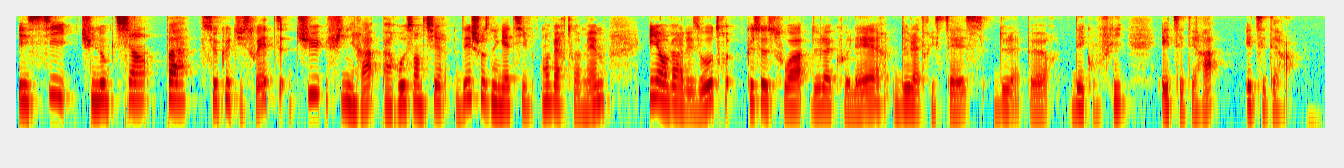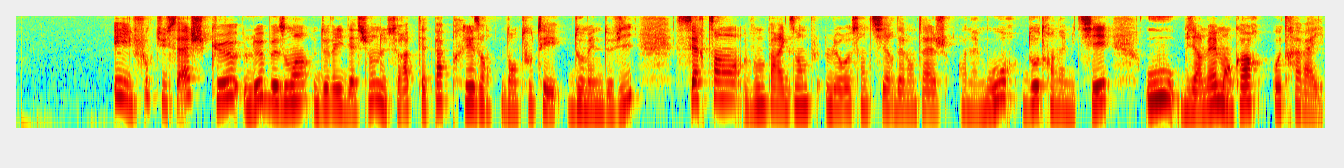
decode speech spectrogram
Et si tu n'obtiens pas ce que tu souhaites, tu finiras par ressentir des choses négatives envers toi-même et envers les autres, que ce soit de la colère, de la tristesse, de la peur, des conflits, etc. etc. Et il faut que tu saches que le besoin de validation ne sera peut-être pas présent dans tous tes domaines de vie. Certains vont par exemple le ressentir davantage en amour, d'autres en amitié, ou bien même encore au travail.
